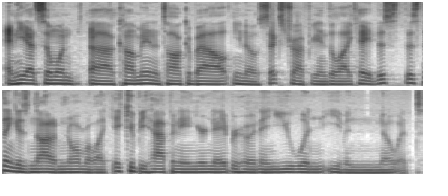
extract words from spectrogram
And he had someone uh, come in and talk about, you know, sex trafficking. They're like, "Hey, this this thing is not abnormal. Like, it could be happening in your neighborhood, and you wouldn't even know it."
